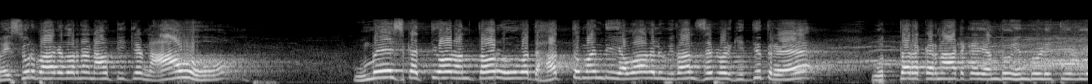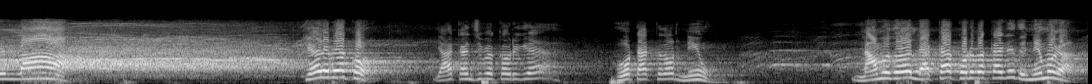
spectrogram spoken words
ಮೈಸೂರು ಭಾಗದವ್ರನ್ನ ನಾವು ಟೀಕೆ, ನಾವು ಉಮೇಶ್ ಕತ್ತಿಯವ್ರು ಅಂಥವ್ರು ಒಂದು ಹತ್ತು ಮಂದಿ ಯಾವಾಗಲೂ ವಿಧಾನಸಭೆ ಒಳಗೆ ಇದ್ದಿದ್ರೆ ಉತ್ತರ ಕರ್ನಾಟಕ ಎಂದೂ ಹಿಂದುಳಿತಿರ್ಲಿಲ್ಲ. ಕೇಳಬೇಕು. ಯಾಕೆ ಹಂಚ್ಬೇಕು ಅವರಿಗೆ? ಓಟ್ ಹಾಕಿದವ್ರು ನೀವು. ನಮ್ಮದು ಲೆಕ್ಕ ಕೊಡಬೇಕಾಗಿದ್ದು ನಿಮಗೆ.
